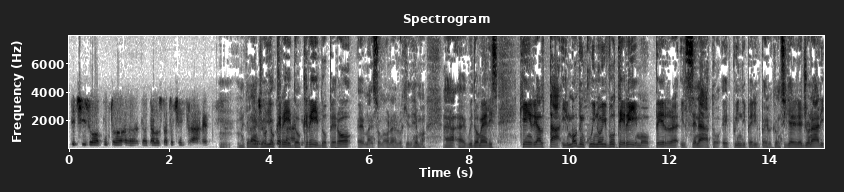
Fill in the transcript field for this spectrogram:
deciso appunto eh, da, dallo Stato centrale. Mm. Michelangelo, io credo, credo però, eh, ma insomma ora lo chiederemo a, a Guido Melis, che in realtà il modo in cui noi voteremo per il Senato e quindi per i, per i consiglieri regionali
